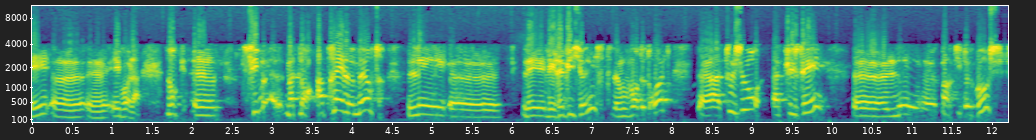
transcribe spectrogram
Et, euh, voilà. Donc, si, maintenant, après le meurtre, les, les, révisionnistes, le mouvement de droite, a toujours accusé les partis de gauche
